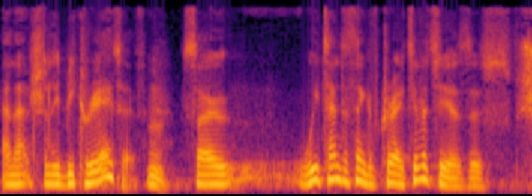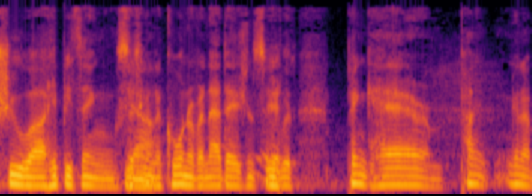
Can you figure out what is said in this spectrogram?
and actually be creative. Hmm. So we tend to think of creativity as this shua hippie thing sitting yeah. in a corner of an ad agency with pink hair and punk, you know,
